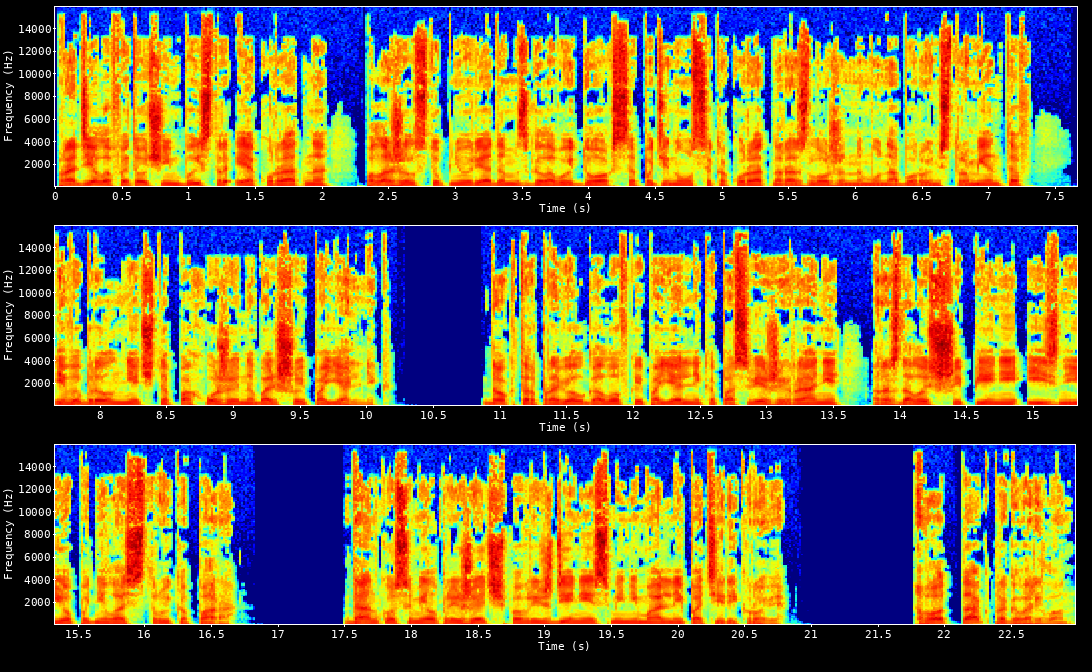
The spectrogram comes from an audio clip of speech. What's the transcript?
Проделав это очень быстро и аккуратно, положил ступню рядом с головой Докса, потянулся к аккуратно разложенному набору инструментов и выбрал нечто похожее на большой паяльник. Доктор провел головкой паяльника по свежей ране, раздалось шипение, и из нее поднялась струйка пара. Данко сумел прижечь повреждение с минимальной потерей крови. «Вот так», — проговорил он.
